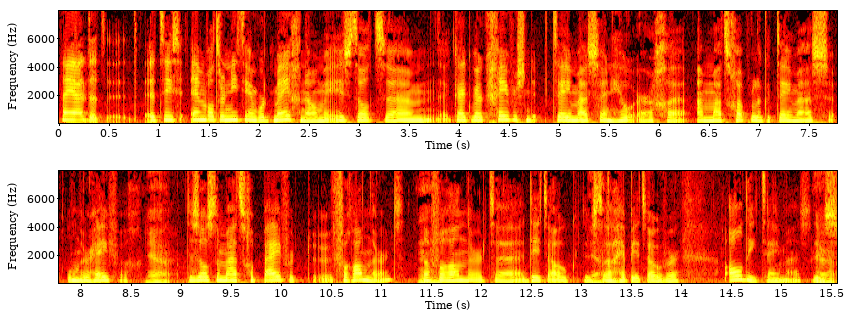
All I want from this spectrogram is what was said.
Nou ja, dat, het is, en wat er niet in wordt meegenomen is dat, ehm, kijk, werkgeversthema's zijn heel erg eh, aan maatschappelijke thema's eh, onderhevig. Ja, Dus als de maatschappij ver- eh, verandert, dan Mhm. verandert dit ook. Dus Ja. dan heb je het over al die thema's. Dus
